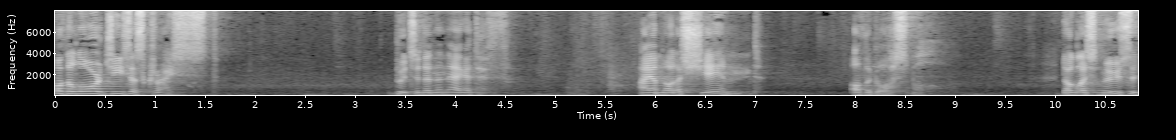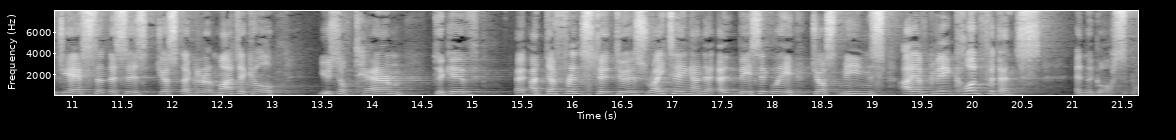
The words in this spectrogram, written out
of the Lord Jesus Christ. Puts it in the negative. I am not ashamed of the gospel. Douglas Moo suggests that this is just a grammatical use of term to give a difference to, to his writing, and it, it basically just means I have great confidence in the gospel.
